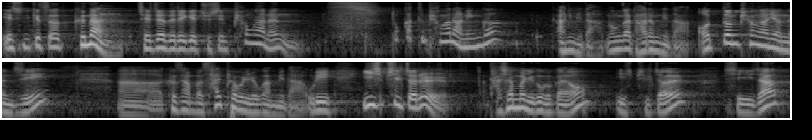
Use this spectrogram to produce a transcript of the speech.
예수님께서 그날 제자들에게 주신 평안은 똑같은 평안 아닌가? 아닙니다. 뭔가 다릅니다. 어떤 평안이었는지 아, 그것을 한번 살펴보려고 합니다. 우리 27절을 다시 한번 읽어볼까요? 27절 시작.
